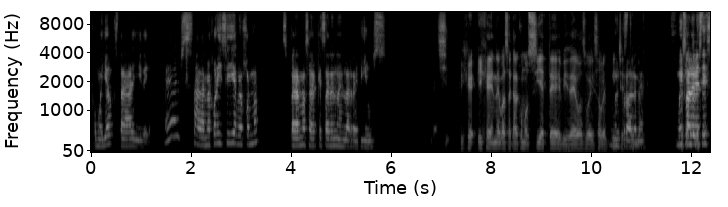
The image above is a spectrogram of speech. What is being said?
como yo, está ahí de, eh, pues, a lo mejor y sí, a lo mejor no. Esperarnos a ver qué salen en las reviews. IGN va a sacar como siete videos, güey, sobre Muy probablemente. Muy probablemente,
